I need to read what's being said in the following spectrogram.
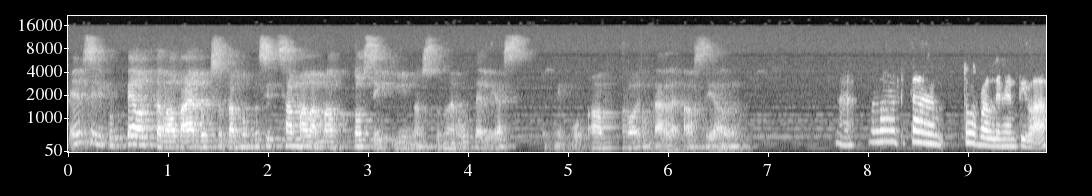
ensin niin kuin pelottavalta ajatukselta, mutta sitten samalla mä olen tosi kiinnostunut ja utelias niin kuin avoin tälle asialle. Me tämä turvallinen tila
